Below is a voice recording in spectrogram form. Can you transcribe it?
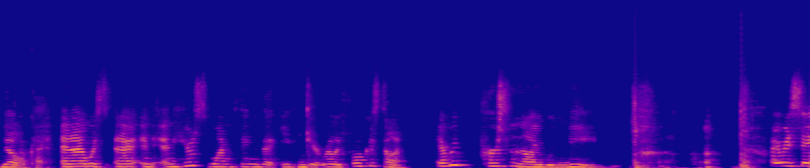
no. Okay. And I was, and, I, and and here's one thing that you can get really focused on. Every person that I would meet, I would say,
